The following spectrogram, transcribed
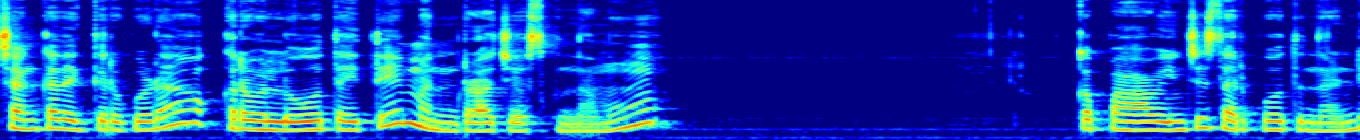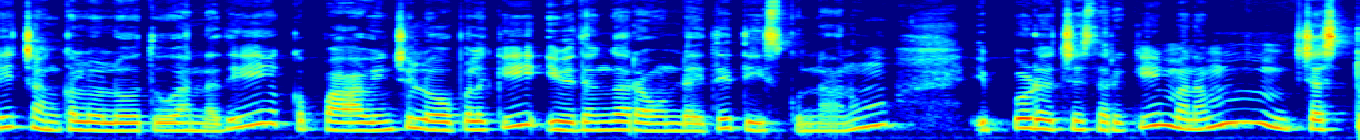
చంక దగ్గర కూడా ఒక లోత్ అయితే మనం డ్రా చేసుకుందాము. ఒక పావించు సరిపోతుందండి చంకలో లోతు అన్నది. ఒక పావించు లోపలికి ఈ విధంగా రౌండ్ అయితే తీసుకున్నాను. ఇప్పుడు వచ్చేసరికి మనం చెస్ట్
